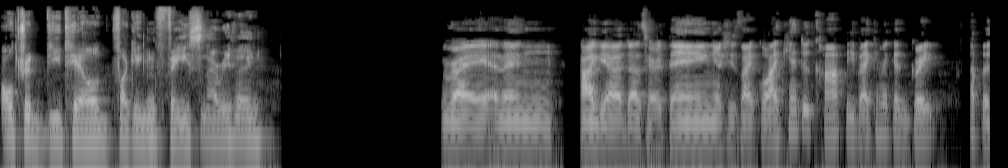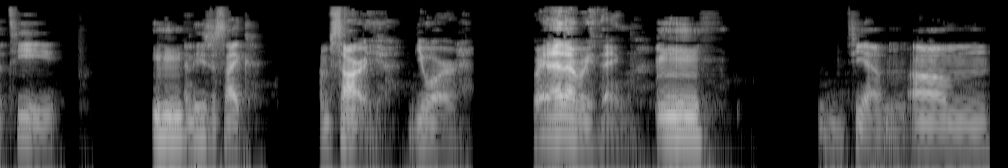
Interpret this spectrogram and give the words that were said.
ultra detailed fucking face and everything. Right, and then Kaguya does her thing, and she's like, "Well, I can't do coffee, but I can make a great cup of tea." hmm And he's just like, "I'm sorry, you are great at everything." hmm TM. Um,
